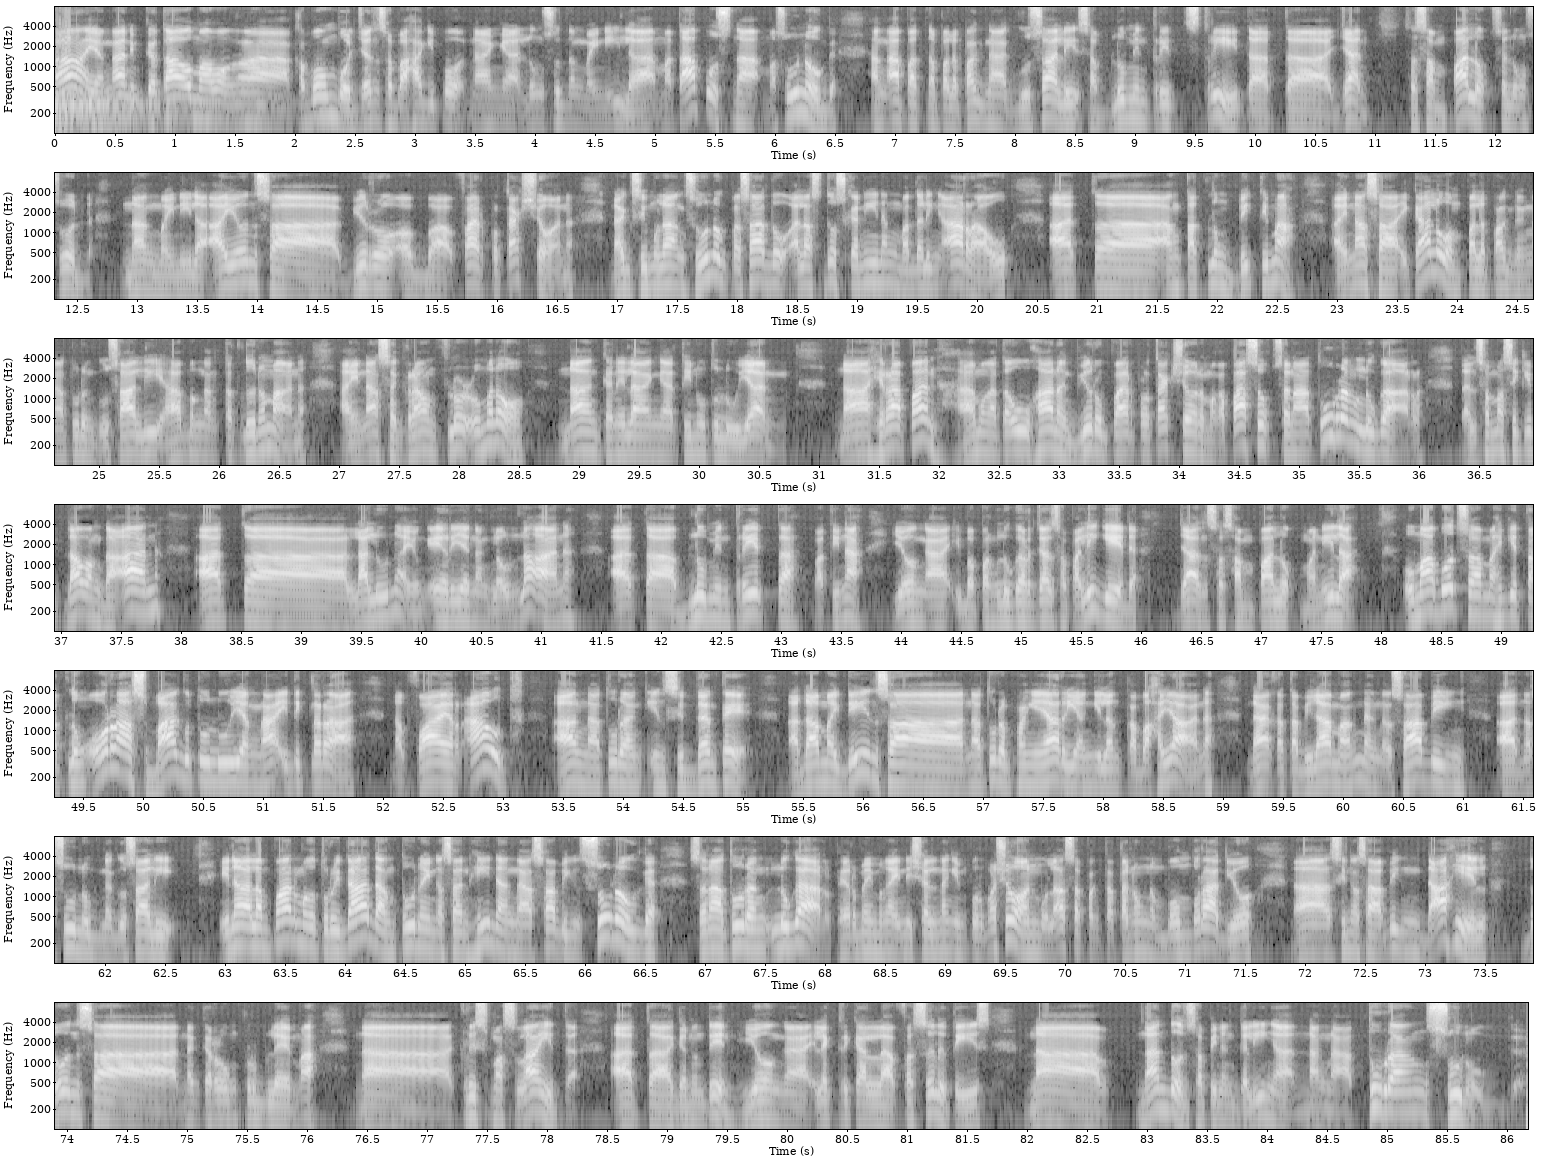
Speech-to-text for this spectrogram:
Ay, ang anim katao mga kabombo dyan sa bahagi po ng uh, lungsod ng Maynila matapos na masunog ang apat na palapag na gusali sa Blumentritt Street at uh, dyan sa Sampaloc sa lungsod ng Maynila. Ayon sa Bureau of uh, Fire Protection, nagsimula ang sunog pasado alas dos kaninang madaling araw at uh, ang tatlong biktima ay nasa ikalawang palapag ng naturang gusali habang ang tatlo naman ay nasa ground floor umano ng kanilang uh, tinutuluyan. Nahirapan ang mga tauhan ng Bureau of Fire Protection na makapasok sa naturang lugar dahil sa masikip daw ang daan at ah, lalo na yung area ng Launlaan at uh, ah, pati na yung ah, iba pang lugar dyan sa paligid, dyan sa Sampaloc, Manila. Umabot sa mahigit tatlong oras bago tuluyang naideklara na fire out ang naturang insidente. Nadamay din sa naturang pangyayari ang ilang kabahayan na katabi lamang ng nasabing ah, nasunog na gusali. Inaalam pa ng mga otoridad ang tunay na sanhi ng nasabing sunog sa naturang lugar. Pero may mga inisyal ng impormasyon mula sa pagtatanong ng Bombo Radio na sinasabing dahil doon sa nagkaroong problema na Christmas light at ah, ganun din yung ah, electrical facilities na nandun sa pinanggalingan ng naturang sunog.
